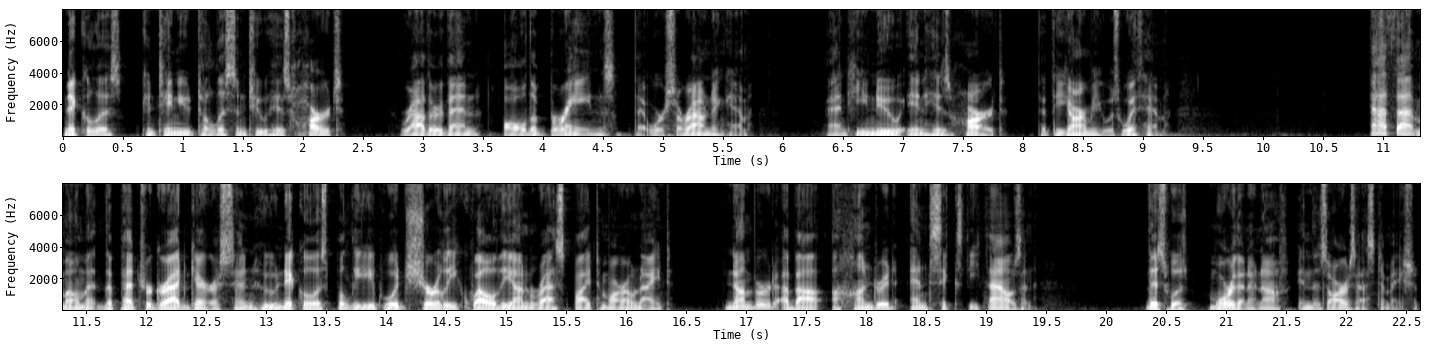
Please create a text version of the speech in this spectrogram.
Nicholas continued to listen to his heart rather than all the brains that were surrounding him, and he knew in his heart that the army was with him. At that moment, the Petrograd garrison, who Nicholas believed would surely quell the unrest by tomorrow night, numbered about a 160,000. This was more than enough in the Tsar's estimation.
